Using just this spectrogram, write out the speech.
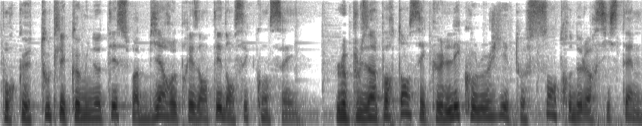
pour que toutes les communautés soient bien représentées dans ces conseils. Le plus important, c'est que l'écologie est au centre de leur système,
